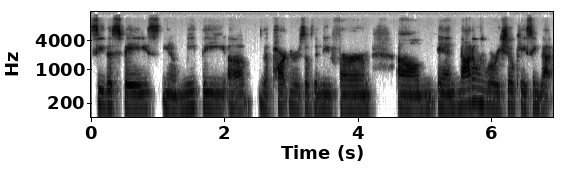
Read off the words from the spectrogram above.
see the space you know meet the uh, the partners of the new firm. Um, and not only were we showcasing that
